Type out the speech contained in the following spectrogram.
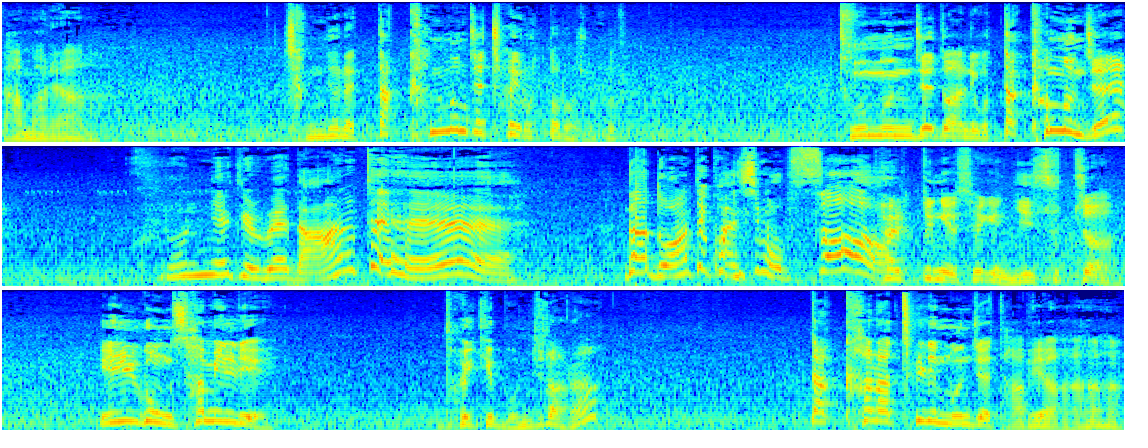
나 말야 작년에 딱 한 문제 차이로 떨어졌거든. 두 문제도 아니고 딱 한 문제? 그런 얘기를 왜 나한테 해? 나 너한테 관심 없어. 8등에 새긴 이 숫자 10312. 너 이게 뭔 줄 알아? 딱 하나 틀린 문제 답이야.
